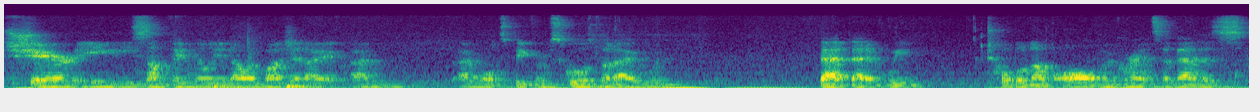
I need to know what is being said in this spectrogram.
shared eighty-something million dollar budget, I, I'm, I won't speak from schools, but I would bet that if we totaled up all the grants, that that is,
